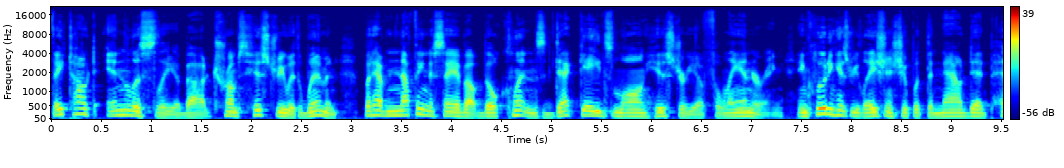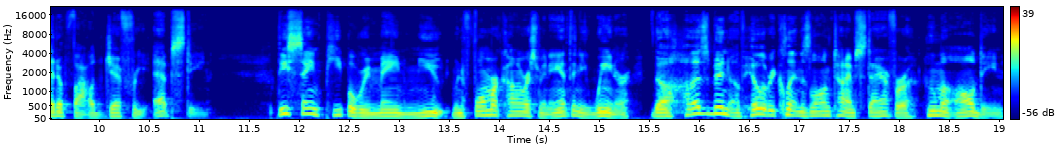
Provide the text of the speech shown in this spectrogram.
They talked endlessly about Trump's history with women, but have nothing to say about Bill Clinton's decades long history of philandering, including his relationship with the now dead pedophile Jeffrey Epstein. These same people remained mute when former Congressman Anthony Weiner, the husband of Hillary Clinton's longtime staffer Huma Abedin,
